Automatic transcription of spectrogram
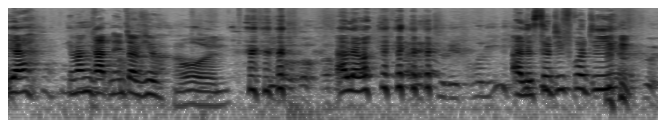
Ja, wir machen gerade ein Interview. Moin. Hallo, Alles tutti frutti? alles tutti frutti. Gut.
